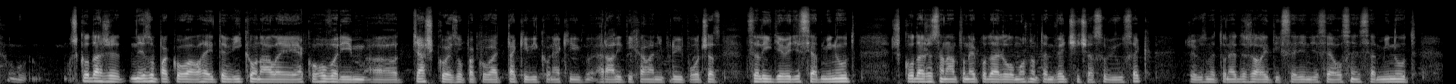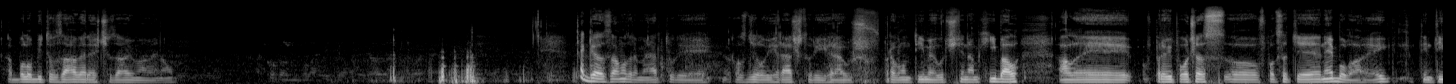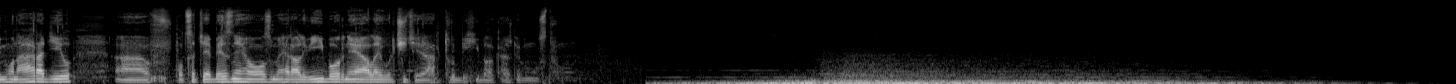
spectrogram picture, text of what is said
škoda, že nezopakoval hej, ten výkon, ale ako hovorím, ťažko je zopakovať taký výkon, aký hrali tí chalani prvý polčas celých 90 minút. Škoda, že sa nám to nepodarilo, možno ten väčší časový úsek, že by sme to nedržali tých 70-80 minút a bolo by to v závere ešte zaujímavé. No. Tak e, samozrejme, Artur je rozdielový hráč, ktorý hrá už v prvom týme, určite nám chýbal, ale v prvý počas e, v podstate nebola. Hej. Tým tým ho nahradil a v podstate bez neho sme hrali výborne, ale určite Artur by chýbal každému mústvu.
